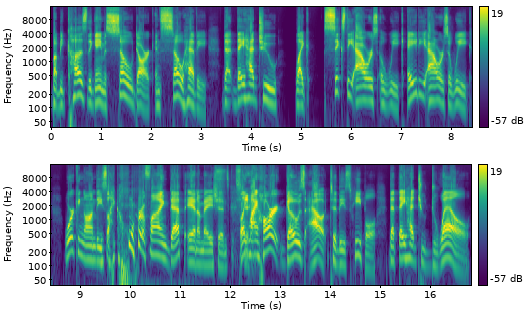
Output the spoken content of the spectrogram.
but because the game is so dark and so heavy that they had to like 60 hours a week 80 hours a week working on these like horrifying death animations. Like Yeah. my heart goes out to these people that they had to dwell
